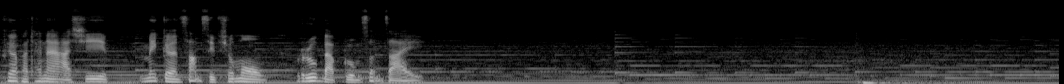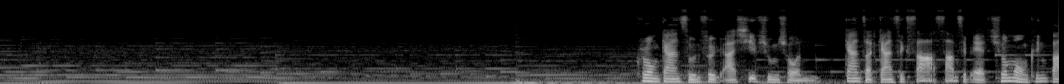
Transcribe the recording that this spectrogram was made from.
เพื่อพัฒนาอาชีพ ไม่เกิน 30 ชั่วโมง รูปแบบกลุ่มสนใจ โครงการศูนย์ฝึกอาชีพชุมชน การจัดการศึกษา 31 ชั่วโมงขึ้นไป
